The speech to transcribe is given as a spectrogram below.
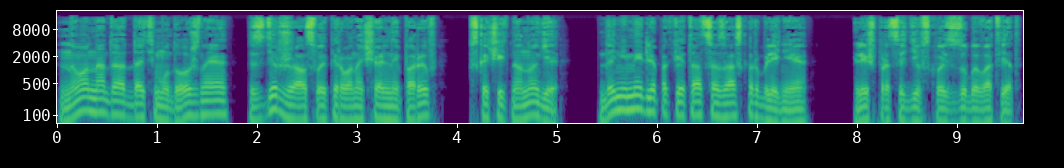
но, надо отдать ему должное, сдержал свой первоначальный порыв вскочить на ноги, да немедля поквитаться за оскорбление, лишь процедив сквозь зубы в ответ.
